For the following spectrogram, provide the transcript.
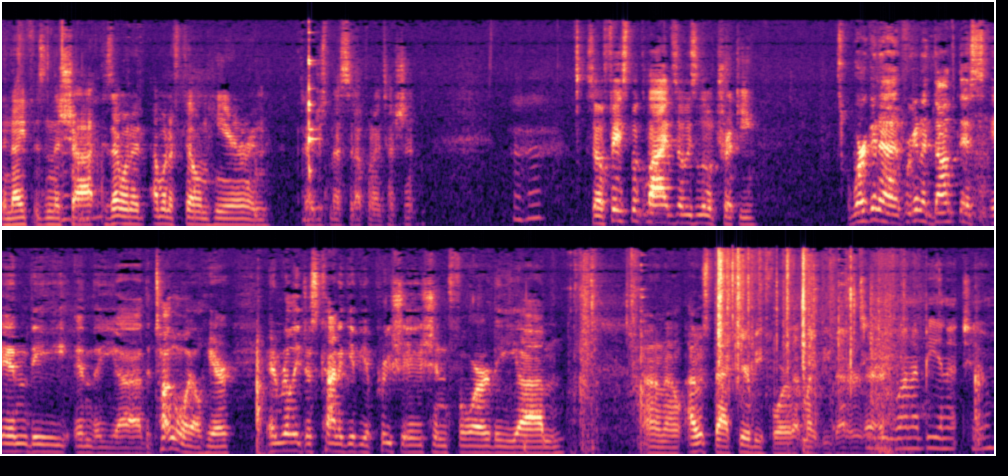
the knife is in the mm -hmm. shot because I want to I want to film here and I just mess it up when I touch it. Mm -hmm. So Facebook Live is always a little tricky. We're gonna we're gonna dunk this in the in the uh, the tung oil here and really just kind of give you appreciation for the. Um, I don't know. I was back here before. That might be better. Do there. you want to be in it too?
